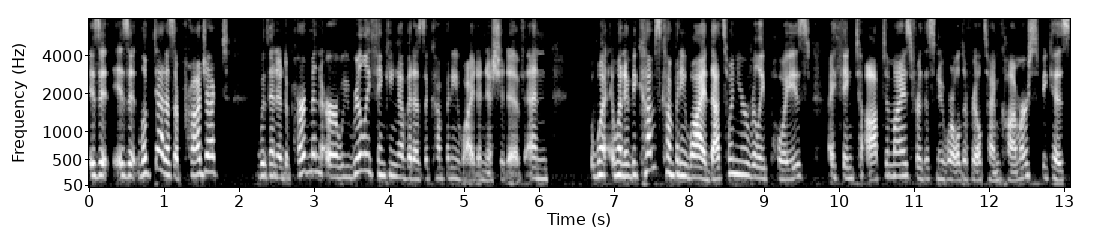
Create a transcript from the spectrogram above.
is it is it looked at as a project within a department or are we really thinking of it as a company wide initiative? And when, when it becomes company wide that's when you're really poised i think to optimize for this new world of real time commerce because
